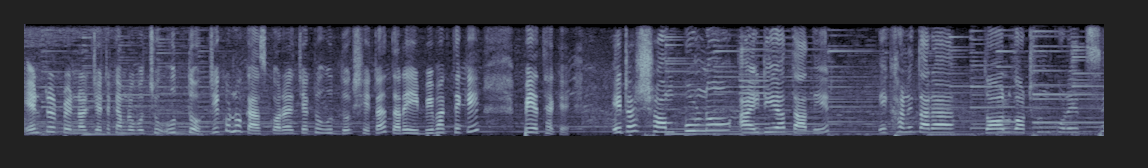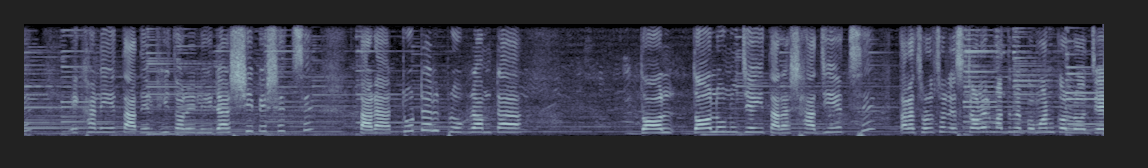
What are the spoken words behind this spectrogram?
এন্টারপ্রেনার যেটাকে আমরা বলছি উদ্যোগ যে কোনো কাজ করার যে একটা উদ্যোগ সেটা তারা এই বিভাগ থেকে পেয়ে থাকে। এটা সম্পূর্ণ আইডিয়া তাদের। এখানে তারা দল গঠন করেছে। এখানে তাদের ভিতরে লিডারশিপ এসেছে। তারা টোটাল প্রোগ্রামটা দল দল অনুযায়ী তারা সাজিয়েছে। তারা ছোট ছোট স্টলের মাধ্যমে প্রমাণ করল যে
